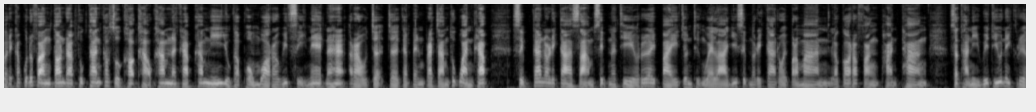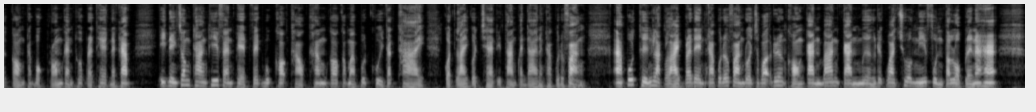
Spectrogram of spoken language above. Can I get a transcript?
วัสดีครับคุณผู้ฟังต้อนรับทุกท่านเข้าสู่เคาะข่าวค่ำนะครับค่ำนี้อยู่กับผมวรวิทย์ศรีเนตรนะฮะเราเจอเจอกันเป็นประจำทุกวันครับ 19นาฬิกา30 นาทีเรื่อยไปจนถึงเวลา 20นาฬิกาโดยประมาณ แล้วก็รับฟังผ่านทางสถานีวิทยุในเครือกองทบกพร้อมกันทั่วประเทศนะครับอีกหนึ่งช่องทางที่แฟนเพจ Facebook เคาะข่าวค่ำก็เข้ามาพูดคุยทักทาย กดไลค์กดแชร์ติดตามกันได้นะครับคุณผู้ฟังอะพูดถึงหลากหลายประเด็นครับคุณผู้ฟังโดยเฉพาะเรื่องของการบ้านการเมืองเรียกว่าช่วงนี้ฝุ่นตลบเลยนะฮะ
